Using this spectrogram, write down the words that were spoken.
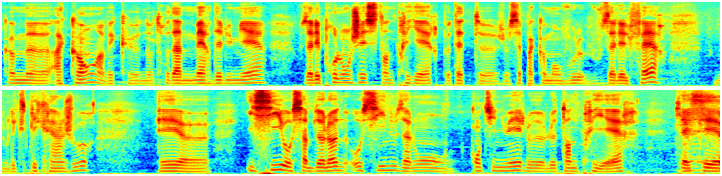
comme à Caen avec Notre-Dame Mère des Lumières. Vous allez prolonger ce temps de prière. Peut-être, je ne sais pas comment vous, vous, allez le faire. Vous nous l'expliquerez un jour. Et ici, au Sable aussi, nous allons continuer le, temps de prière qui a été,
